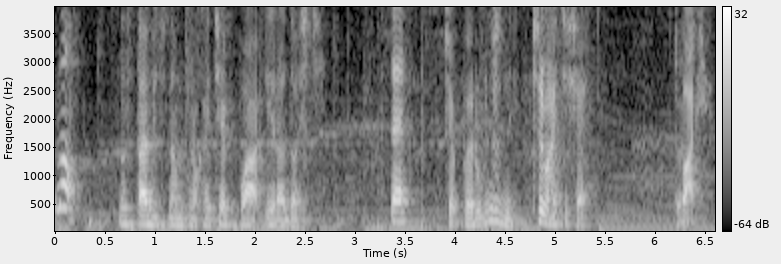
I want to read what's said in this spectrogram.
no, zostawić nam trochę ciepła i radości. W te ciepłe również dni. Trzymajcie się. Cześć. Bye.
